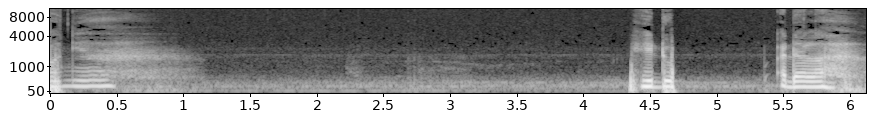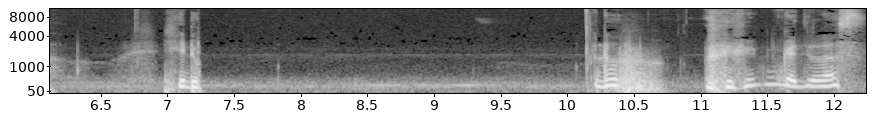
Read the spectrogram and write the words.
pokoknya hidup adalah hidup. Aduh nggak jelas.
